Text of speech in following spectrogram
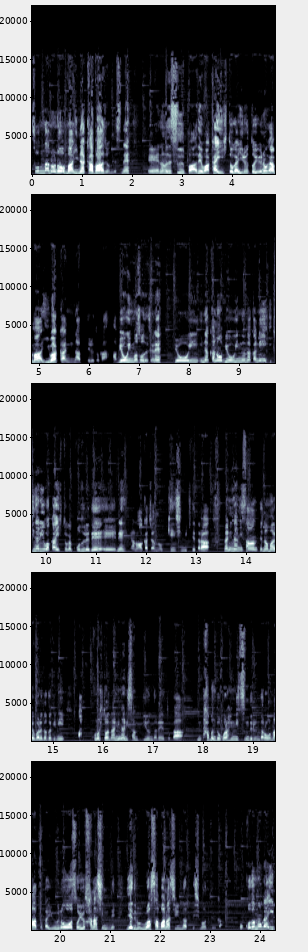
そんなのの、まあ、田舎バージョンですね。えー、なのでスーパーで若い人がいるというのが、まあ、違和感になってるとか、まあ、病院もそうですよね。病院、田舎の病院の中にいきなり若い人が子連れで、えー、ね、あの、赤ちゃんの検診に来てたら、何々さんって名前呼ばれた時に、あ、この人は何々さんって言うんだねとか、多分どこら辺に住んでるんだろうなとかいうのを、そういう話にね、いやでも噂話になってしまうというか、子供がいっ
